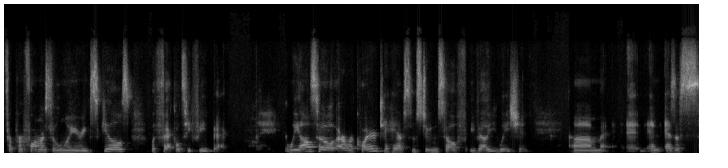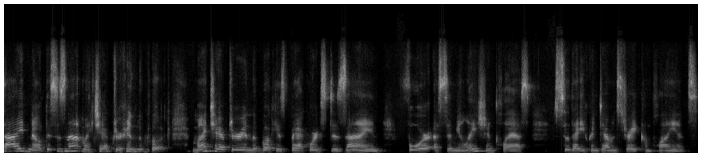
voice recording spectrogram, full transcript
for performance and lawyering skills with faculty feedback. We also are required to have some student self evaluation. Um, and, as a side note, this is not my chapter in the book. My chapter in the book is backwards design for a simulation class so that you can demonstrate compliance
